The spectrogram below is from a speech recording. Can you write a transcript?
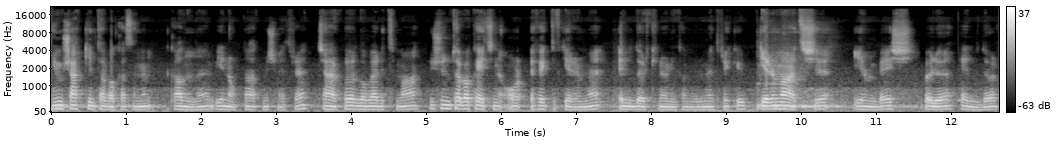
yumuşak kil tabakasının kalınlığı 1.60 metre çarpı logaritma 3. tabaka için or- efektif gerilme 54 kN bölü metreküp gerilme artışı 25 bölü 54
